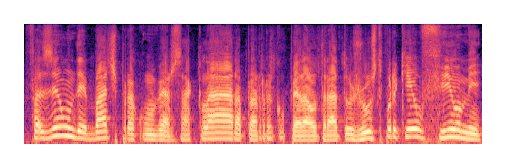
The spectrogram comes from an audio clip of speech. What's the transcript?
fazer um debate para conversa clara, para recuperar o trato justo, porque o filme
